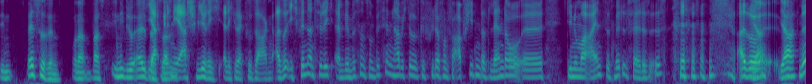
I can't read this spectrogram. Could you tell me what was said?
den besseren oder was individuell Ja, besser? nee, ja, schwierig, ehrlich gesagt zu sagen. Also ich finde natürlich, ähm, wir müssen uns so ein bisschen, habe ich das Gefühl, davon verabschieden, dass Lando äh, die Nummer eins des Mittelfeldes ist. also, Ja, ja. Ne,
